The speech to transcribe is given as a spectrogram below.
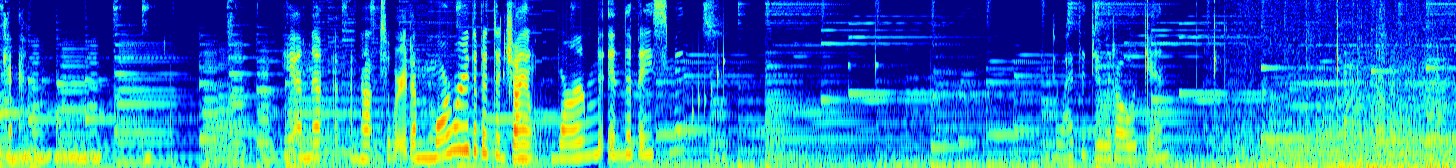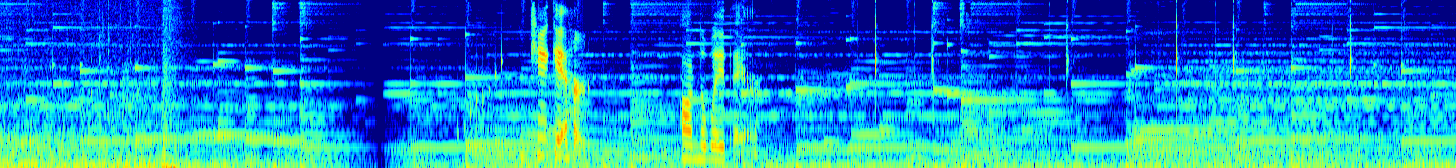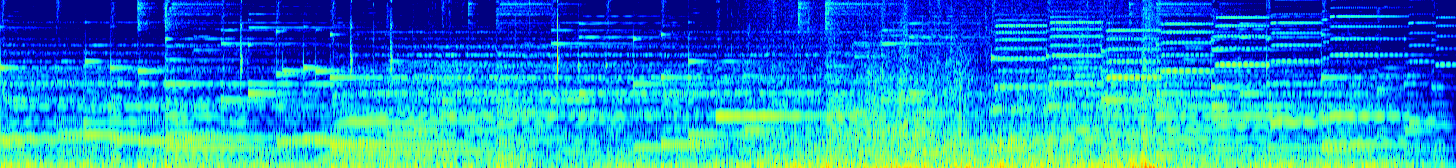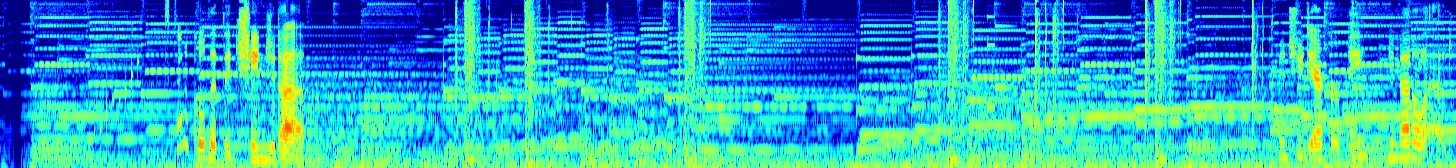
Okay. Yeah, I'm not I'm not too worried. I'm more worried about the giant worm in the basement. Do I have to do it all again? Get hurt on the way there. It's kind of cool that they change it up. Not allowed.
